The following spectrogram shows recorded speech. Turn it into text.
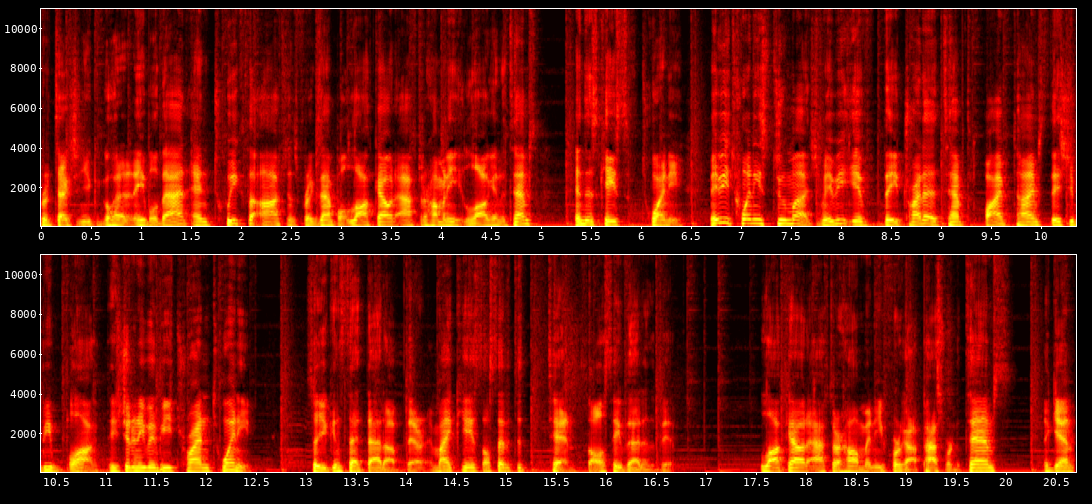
Protection. You can go ahead and enable that and tweak the options. For example, lockout after how many login attempts? In this case, 20. Maybe 20 is too much. Maybe if they try to attempt five times, they should be blocked. They shouldn't even be trying 20. So you can set that up there. In my case, I'll set it to 10. So I'll save that in a bit lockout after how many forgot password attempts. Again,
